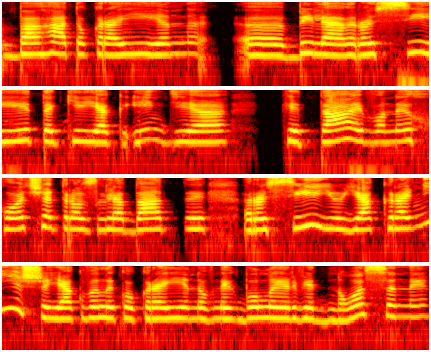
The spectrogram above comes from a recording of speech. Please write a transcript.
Багато країн е, біля Росії, такі як Індія, Китай, вони хочуть розглядати Росію як раніше, як велику країну, в них були відносини.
